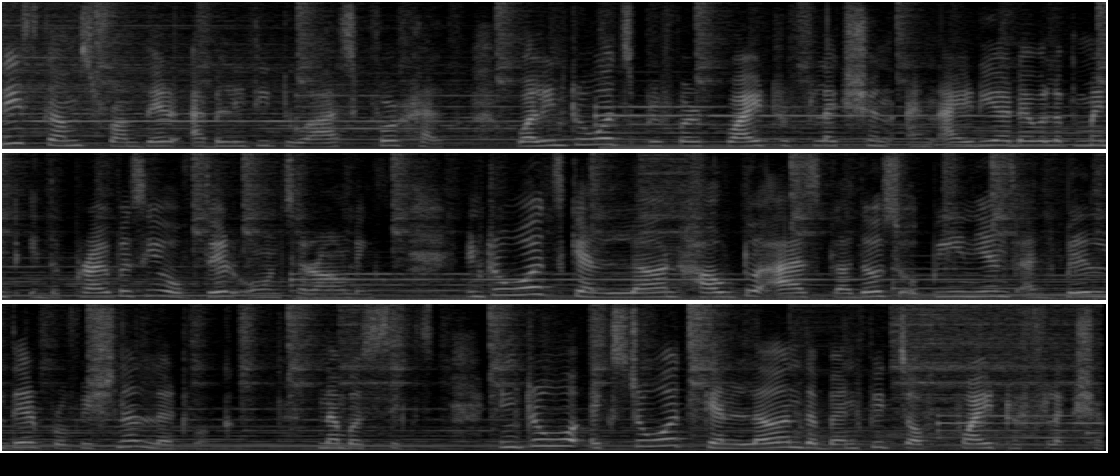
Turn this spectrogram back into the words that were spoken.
This comes from their ability to ask for help, while introverts prefer quiet reflection and idea development in the privacy of their own surroundings. Introverts can learn how to ask others' opinions and build their professional network. Number 6. Intro- extroverts can learn the benefits of quiet reflection.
